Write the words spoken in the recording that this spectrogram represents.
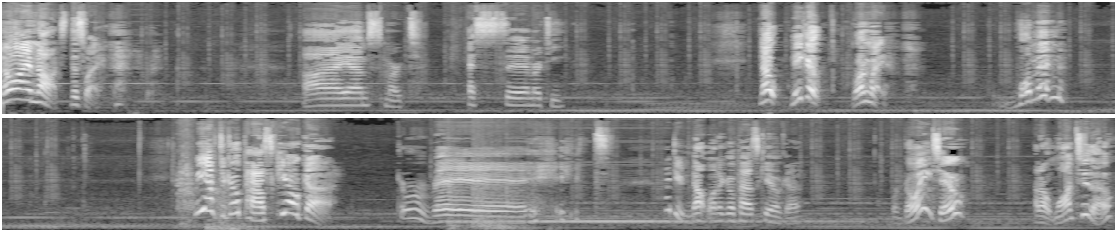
No, I am not! This way. I am smart. SMRT. No! Miku! Wrong way! Woman! We have to go past Kyoka! Great! I do not want to go past Kyoka. We're going to! I don't want to, though.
